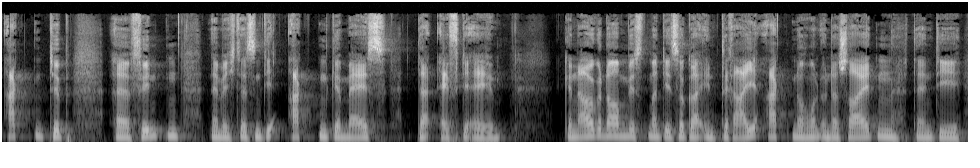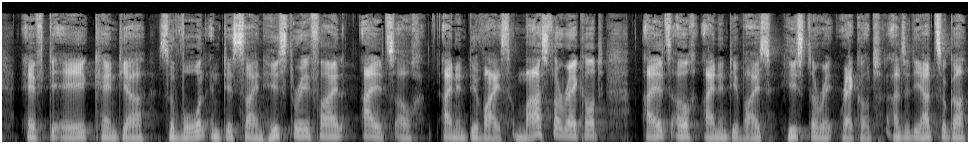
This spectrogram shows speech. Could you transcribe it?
Aktentyp äh, finden, nämlich das sind die Akten gemäß der FDA. Genau genommen müsste man die sogar in drei Akten nochmal unterscheiden, denn die FDA kennt ja sowohl ein Design History File als auch einen Device Master Record als auch einen Device History Record. Also die hat sogar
